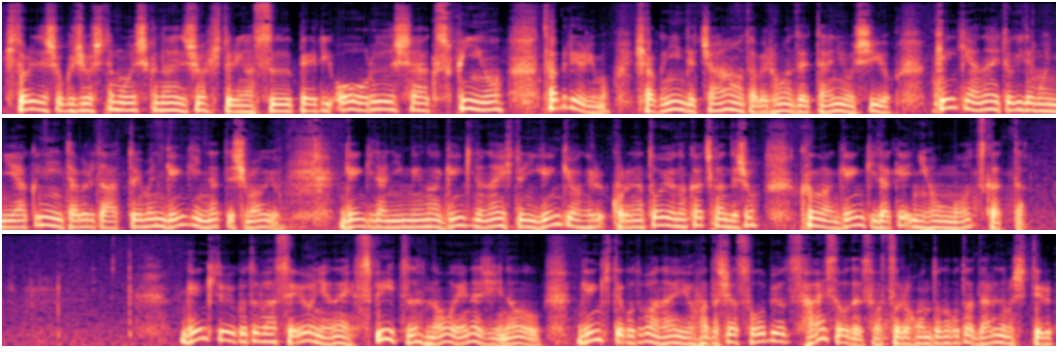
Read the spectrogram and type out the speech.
一人で食事をしても美味しくないでしょ。一人がスーペリオールシャークスピンを食べるよりも、100人でチャーハンを食べる方が絶対に美味しいよ。元気がない時でも200人に食べるとあっという間に元気になってしまうよ。元気な人間が元気のない人に元気をあげる。これが東洋の価値観でしょ。君は元気だけ日本語を使った。元気という言葉は西洋にはない。スピリッツ ?No energy, no. 元気という言葉はないよ。私は創病です。はい、そうです。それ本当のことは誰でも知ってる。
